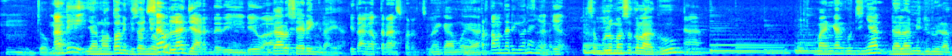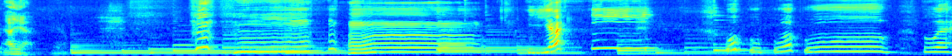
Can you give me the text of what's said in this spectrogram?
Hmm. mencoba Nanti yang nonton bisa Saya nyoba belajar dari Dewa. kita harus sharing lah ya Kita akan transfer. Coba. Ini kamu ya. Pertama tadi gimana? Yuk. sebelum masuk ke lagu Nah, mainkan kuncinya dalami dulu lagu Ah, ya. ya uh uh uh uh wah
